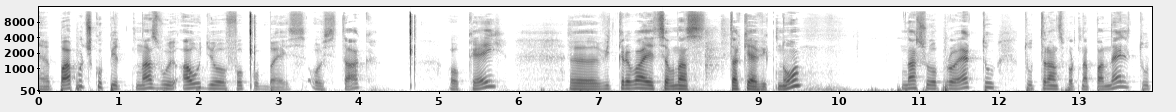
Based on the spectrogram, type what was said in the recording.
е, папочку під назвою Audio Focubase. Ось так. Окей. Е, Відкривається в нас таке вікно нашого проекту. Тут транспортна панель, тут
